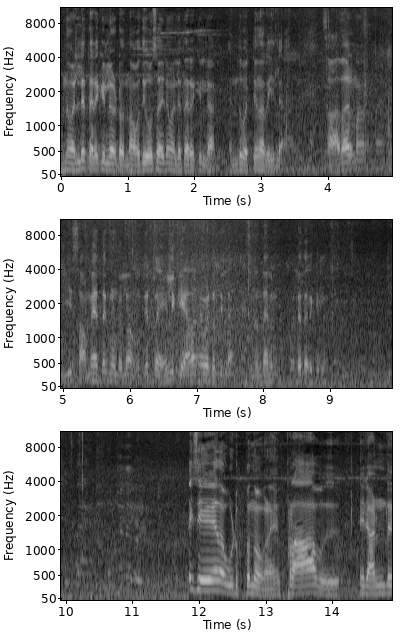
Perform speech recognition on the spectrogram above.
ഇന്ന് വലിയ തിരക്കില്ല കേട്ടോ. ഇന്ന് അവധി ദിവസമായിട്ടും വലിയ തിരക്കില്ല. എന്ത് പറ്റിയെന്ന് അറിയില്ല. സാധാരണ ഈ സമയത്തൊക്കെ ഉണ്ടല്ലോ നമുക്ക് ട്രെയിനിൽ കയറാനേ പറ്റത്തില്ല. ഇന്നെന്തായാലും വലിയ തിരക്കില്ല. ഏതാ ഉടുപ്പെന്ന് നോക്കണേ? പ്രാവ് രണ്ട്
